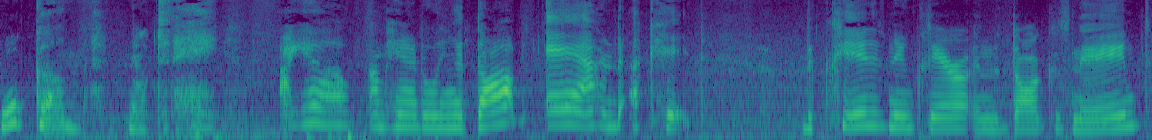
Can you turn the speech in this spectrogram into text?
welcome. Now today, I have I'm handling a dog and a kid. The kid is named Clara, and the dog is named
